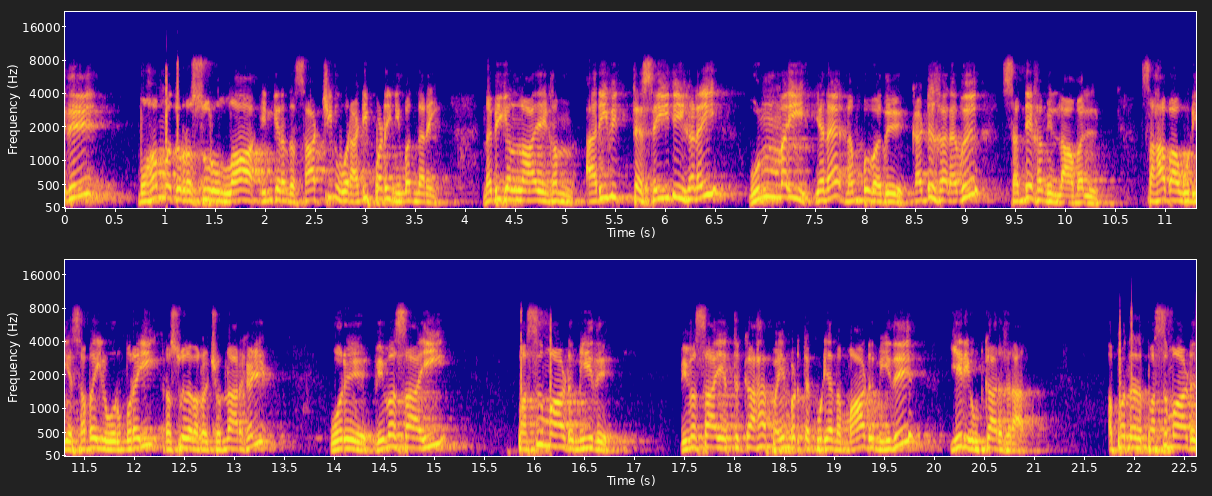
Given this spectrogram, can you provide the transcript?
இது முகமது ரசூலுல்லா என்கிற அந்த சாட்சியின் ஒரு அடிப்படை நிபந்தனை. நபிகள் நாயகம் அறிவித்த செய்திகளை உண்மை என நம்புவது. கடுகளவு சந்தேகம் இல்லாமல் சஹாபாவுடைய சபையில் ஒரு முறை ரசூல் அவர்கள் சொன்னார்கள் ஒரு விவசாயி பசுமாடு மீது விவசாயத்துக்காக பயன்படுத்தக்கூடிய அந்த மாடு மீது ஏறி உட்காருகிறார். அப்போ அந்த பசுமாடு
